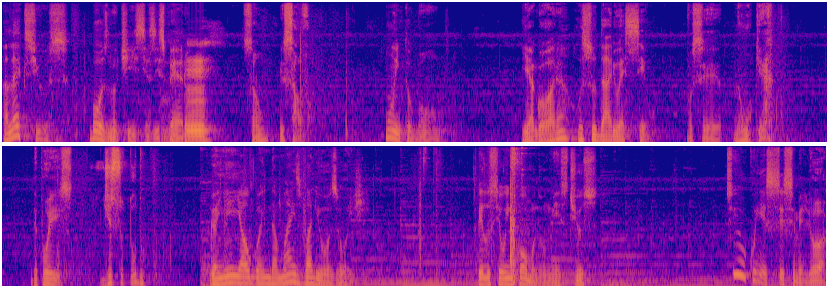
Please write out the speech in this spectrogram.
Alexius, boas notícias, espero. Hum, São e salvo. Muito bom. E agora o sudário é seu. Você não o quer? Depois disso tudo? Ganhei algo ainda mais valioso hoje. Pelo seu incômodo, Mistius. Se eu conhecesse melhor,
